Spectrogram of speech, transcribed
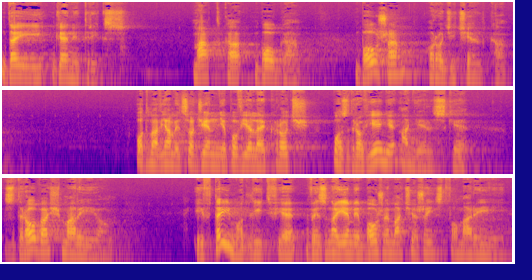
Dei Genitrix, Matka Boga, Boża Rodzicielka. Odmawiamy codziennie po wielekroć pozdrowienie anielskie. Zdrowaś Maryjo. I w tej modlitwie wyznajemy Boże macierzyństwo Maryi.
